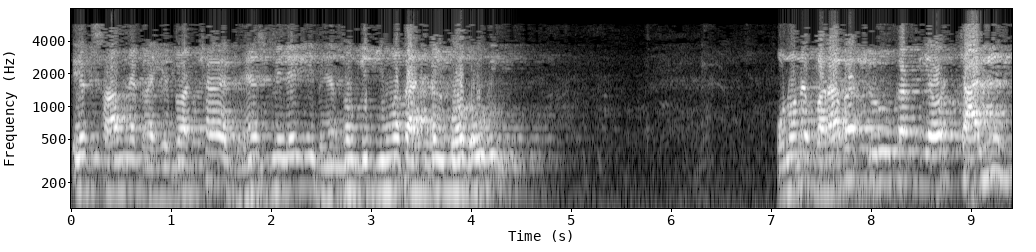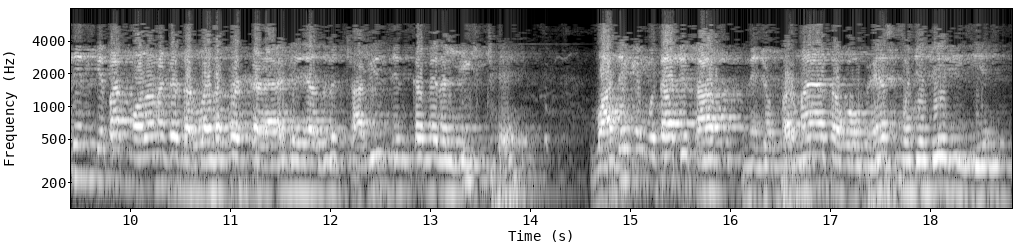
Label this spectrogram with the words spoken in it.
ایک صاحب نے کہا، یہ تو اچھا ہے، بھینس ملے گی، بھینسوں کی قیمت آج کل بہت ہوگی۔ انہوں نے برابر شروع کر دیا اور چالیس دن کے بعد مولانا کا دروازہ کٹ کرایا کہ حضرت چالیس دن کا میرا لسٹ ہے۔ وعدے کے مطابق آپ نے جو فرمایا تھا وہ بھینس مجھے دے دیجیے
